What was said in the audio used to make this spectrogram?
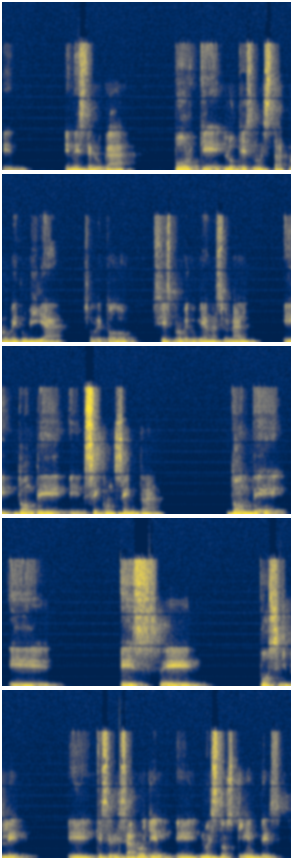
en, en, este lugar, porque lo que es nuestra proveeduría, sobre todo si es proveeduría nacional, donde se concentra, donde es posible eh, que se desarrollen eh, nuestros clientes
